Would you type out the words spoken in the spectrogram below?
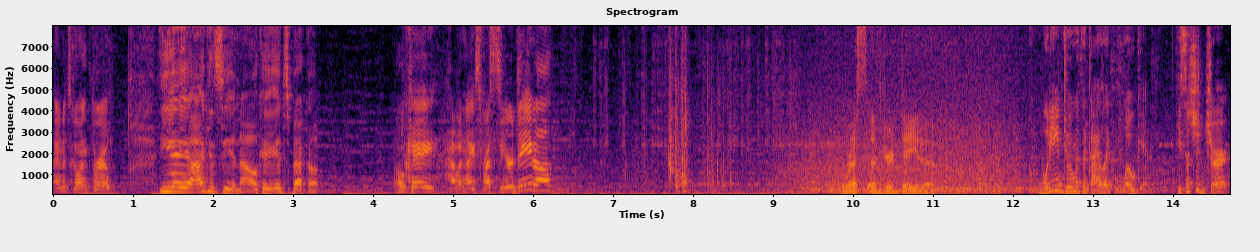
and it's going through. Yeah, yeah, I can see it now. Okay, it's back up. Okay, have a nice rest of your data. Rest of your data. What are you doing with a guy like Logan? He's such a jerk.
